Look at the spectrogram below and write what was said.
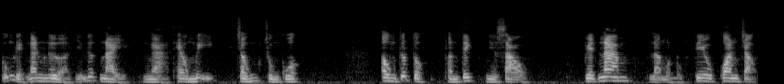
cũng để ngăn ngừa những nước này ngả theo Mỹ chống Trung Quốc. Ông tiếp tục phân tích như sau. Việt Nam là một mục tiêu quan trọng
